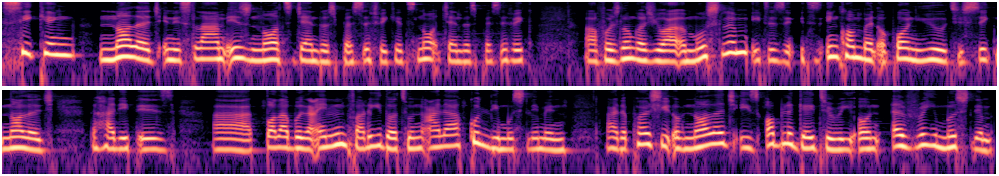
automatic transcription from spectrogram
seeking knowledge in Islam is not gender specific. It's not gender specific. Uh, for as long as you are a Muslim, it is it is incumbent upon you to seek knowledge. The hadith is uh, طلب العلم فريضة على كل مسلم. Uh, the pursuit of knowledge is obligatory on every Muslim.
